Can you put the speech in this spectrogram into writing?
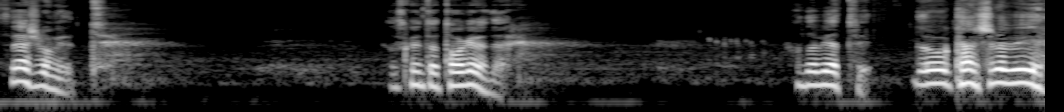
Så här ser de ut. Jag ska inte ha tagit den där. Och då vet vi. Då kanske det vi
